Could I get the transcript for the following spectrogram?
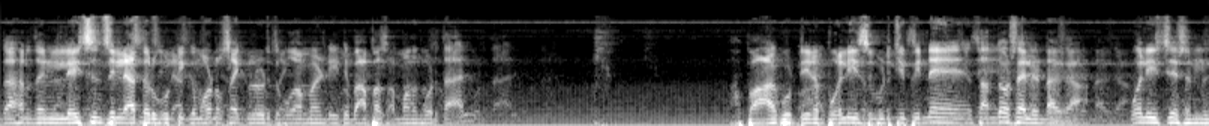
ഉദാഹരണത്തിന് ലൈസൻസ് ഇല്ലാത്ത ഒരു കുട്ടിക്ക് മോട്ടോർ സൈക്കിൾ എടുത്ത് പോകാൻ വേണ്ടിയിട്ട് ബാപ്പ സമ്മതം കൊടുത്താൽ അപ്പൊ ആ കുട്ടീനെ പോലീസ് പിടിച്ച് പിന്നെ സന്തോഷമല്ല ഉണ്ടാകുക. പോലീസ് സ്റ്റേഷനിൽ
